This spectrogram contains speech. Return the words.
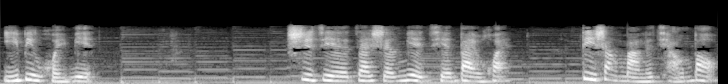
一并毁灭。世界在神面前败坏，地上满了强暴。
